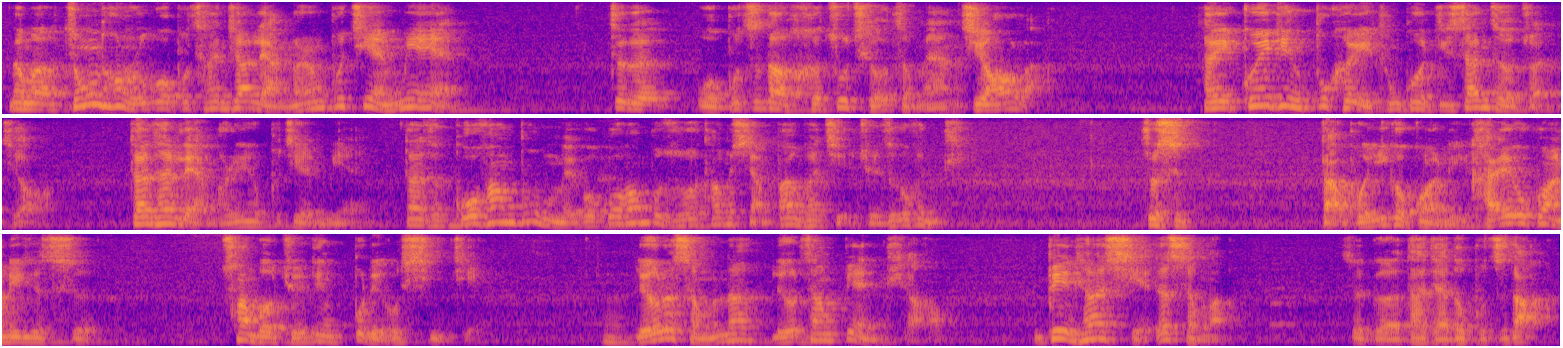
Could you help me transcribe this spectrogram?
那么总统如果不参加，两个人不见面，这个我不知道和足球怎么样交了。他一规定不可以通过第三者转交，但他两个人又不见面。但是国防部美国国防部说他们想办法解决这个问题，这是打破一个惯例。还有一个惯例就是，创博决定不留信件。留了什么呢？留了张便条，便条写的什么？这个大家都不知道。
